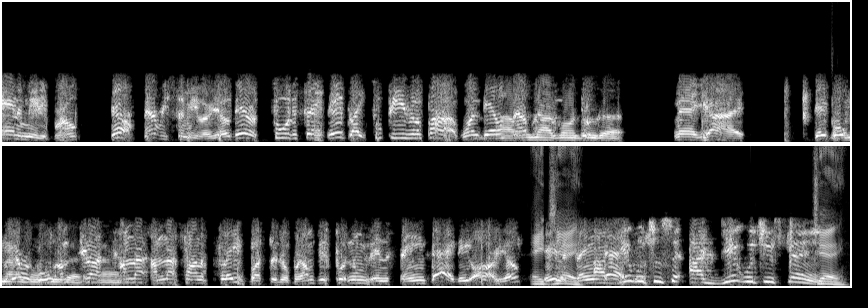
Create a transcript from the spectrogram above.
animated, bro. They are very similar, yo. They're two of the same. They're like two peas in a pod. One down Nah, south. we're not gonna do that. Man, yeah, all right. They both I'm not lyrical. I'm, that, you know. I'm not. I'm not trying to play Busta though, but I'm just putting them in the same bag. They are, yo. Hey, Jay. the same I bag. get what you say. I get what you're saying. Jay.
